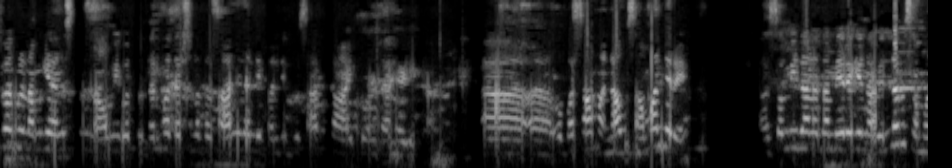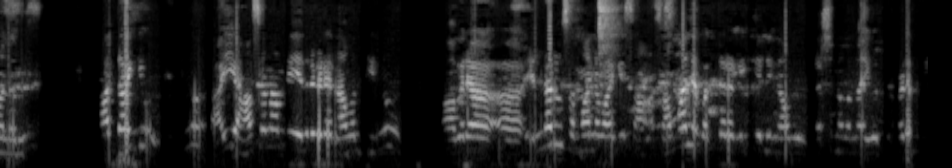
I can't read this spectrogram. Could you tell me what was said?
ನಿಜವಾಗ್ಲೂ ನಮ್ಗೆ ಅನಿಸ್ತು, ನಾವು ಇವತ್ತು ಧರ್ಮ ದರ್ಶನದ ಸಾಲಿನಲ್ಲಿ ಬಂದಿದ್ದು ಸಾರ್ಥಕ ಆಯ್ತು ಅಂತ ಹೇಳಿ. ಆ ಒಬ್ಬ ಸಾಮ, ನಾವು ಸಾಮಾನ್ಯರೇ. ಸಂವಿಧಾನದ ಮೇರೆಗೆ ನಾವೆಲ್ಲರೂ ಸಮಾನರು. ಆದಾಗ್ಯೂ ಇನ್ನು ತಾಯಿ ಹಾಸನಾಂಬೆ ಎದುರುಗಡೆ ನಾವಂತ ಇನ್ನೂ ಅವರ ಎಲ್ಲರೂ ಸಮಾನವಾಗಿ ಸಾಮಾನ್ಯ ಭಕ್ತರ ರೀತಿಯಲ್ಲಿ ನಾವು ದರ್ಶನವನ್ನ ಇವತ್ತು ಪಡೆದ್ವಿ.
